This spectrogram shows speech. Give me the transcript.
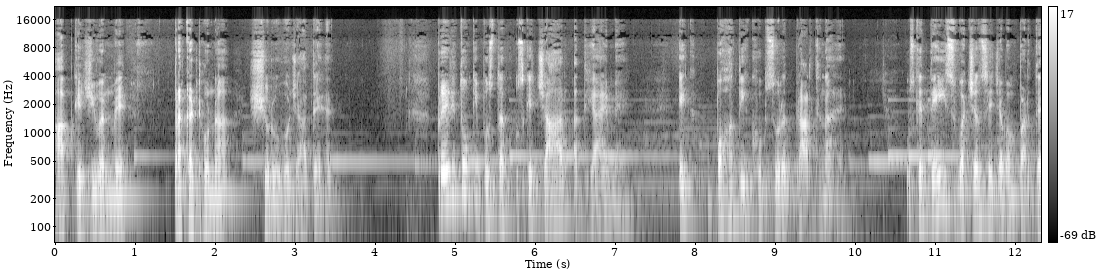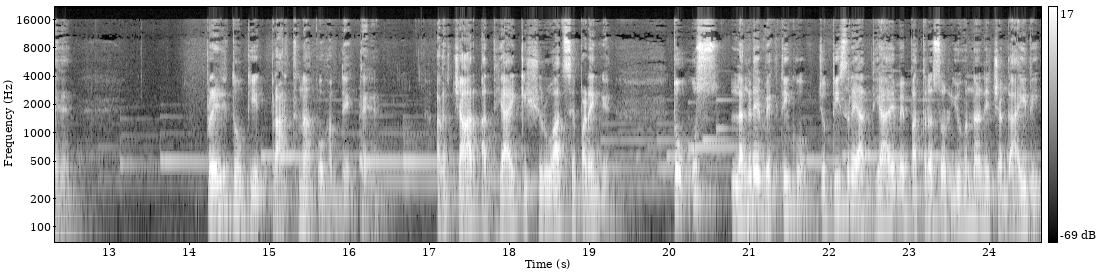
आपके जीवन में प्रकट होना शुरू हो जाते हैं। प्रेरितों की पुस्तक उसके चार अध्याय में एक बहुत ही खूबसूरत प्रार्थना है। उसके तेईस वचन से जब हम पढ़ते हैं, प्रेरितों की एक प्रार्थना को हम देखते हैं। अगर चार अध्याय की शुरुआत से पढ़ेंगे तो उस लंगड़े व्यक्ति को जो तीसरे अध्याय में पत्रस और युहन्ना ने चंगाई दी,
